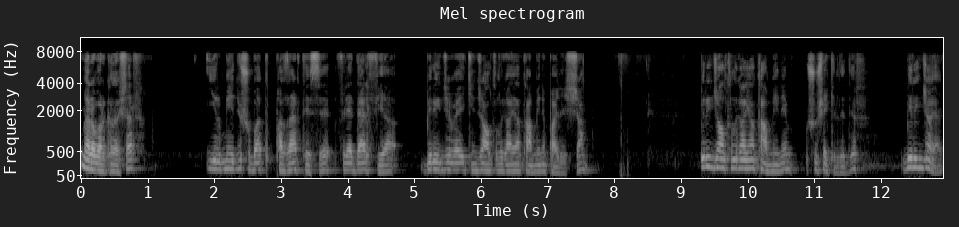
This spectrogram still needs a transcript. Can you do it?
Merhaba arkadaşlar. 27 Şubat Pazartesi Philadelphia birinci ve ikinci altılık ayağın tahmini paylaşacağım. Birinci altılık ayağın tahminim şu şekildedir. Birinci ayak.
